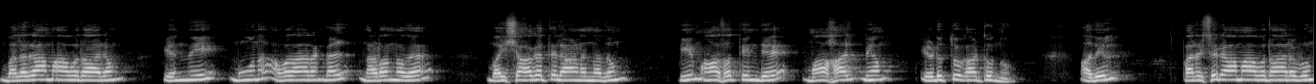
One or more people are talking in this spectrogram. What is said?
ബലരാമാവതാരം എന്നീ മൂന്ന് അവതാരങ്ങൾ നടന്നത് വൈശാഖത്തിലാണെന്നതും ഈ മാസത്തിന്റെ മാഹാത്മ്യം എടുത്തു കാട്ടുന്നു അതിൽ പരശുരാമാവതാരവും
